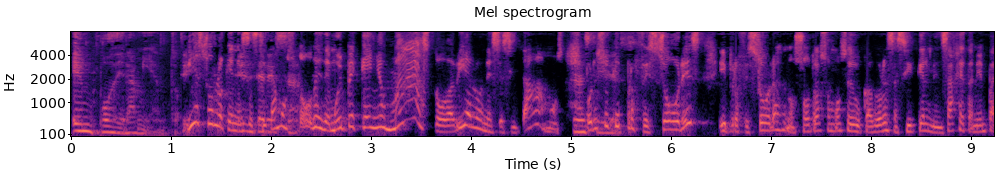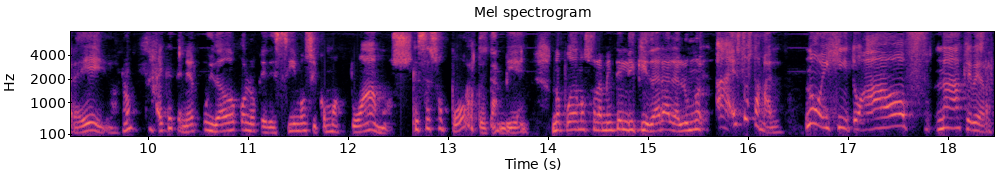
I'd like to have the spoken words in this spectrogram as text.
empoderamiento. Y eso es lo que necesitamos todos, desde muy pequeños más, todavía lo necesitamos. Así Por eso es que es. profesores y profesoras, nosotras somos educadores, así que el mensaje también para ellos, ¿no? Hay que tener cuidado con lo que decimos y cómo actuamos, que ese soporte también. No podemos solamente liquidar al alumno, ah, esto está mal. No, hijito, ah, uf, nada que ver.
